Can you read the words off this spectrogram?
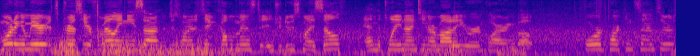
Good morning, Amir. It's Chris here from LA Nissan. I just wanted to take a couple minutes to introduce myself and the 2019 Armada you were inquiring about. Forward parking sensors,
